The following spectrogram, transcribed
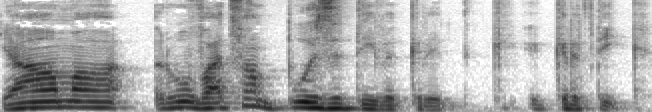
Ja, maar hoe wat van positiewe kritiek?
